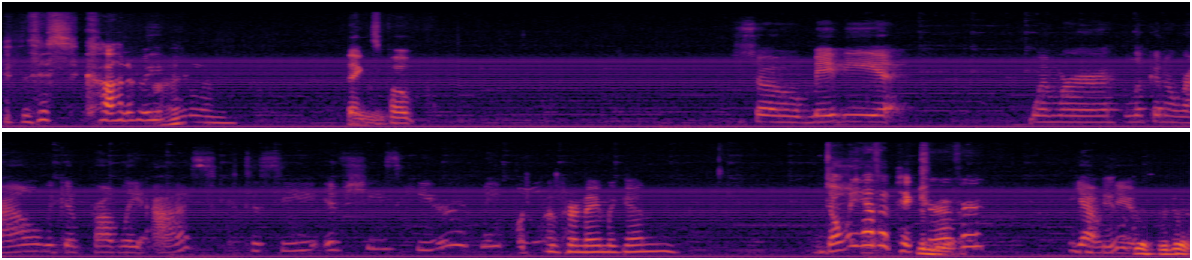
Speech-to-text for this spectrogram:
In this economy. Thanks, Pope. So maybe when we're looking around, we could probably ask to see if she's here. Maybe. What was her name again? Don't we have a picture of her? Yeah, we do. Yes, we do.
